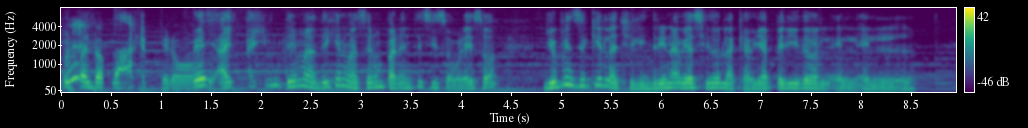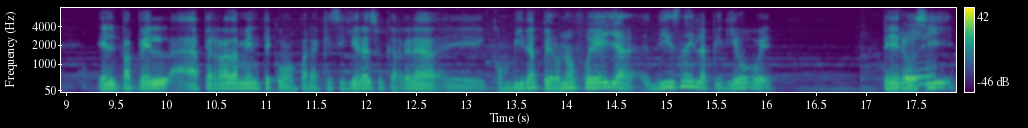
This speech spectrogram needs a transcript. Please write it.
culpa el doblaje, pero. Hay, hay un tema, déjenme hacer un paréntesis sobre eso. Yo pensé que la chilindrina había sido la que había pedido el, el, el- el papel aperradamente como para que siguiera su carrera eh, con vida, pero no fue ella. Disney la pidió, güey. Pero sí. Sí.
